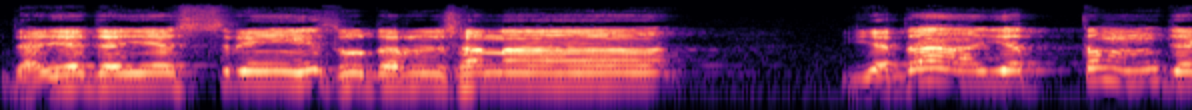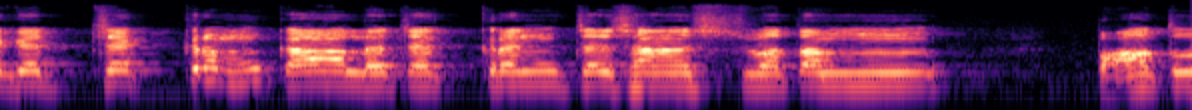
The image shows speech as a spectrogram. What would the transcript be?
జయ జయ శ్రీ సుదర్శన यदा यत्तं जगच्चक्रं कालचक्रं च शाश्वतं पातु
